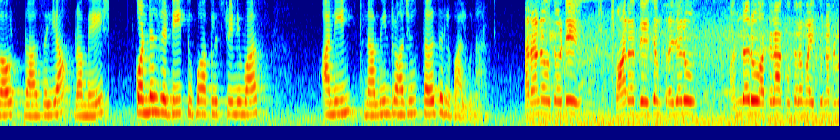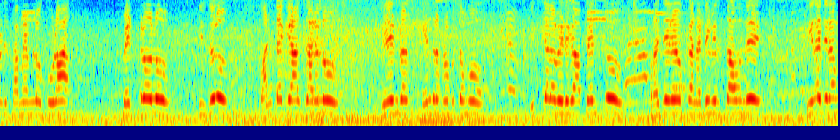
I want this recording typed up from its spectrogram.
గౌడ్ రాజయ్య రమేష్ కొండలరెడ్డి తుపాకుల శ్రీనివాస్ అనిల్ నవీన్ రాజు తదితరులు పాల్గొన్నారు. తోటి భారతదేశం ప్రజలు అందరూ అతలాకుతలమవుతున్నటువంటి సమయంలో కూడా పెట్రోలు డీజిల్ వంట గ్యాస్ ధరలు కేంద్ర కేంద్ర ప్రభుత్వము విచ్చలవిడిగా పెంచుతూ ప్రజల యొక్క నడ్డి విరుస్తూ ఉంది. దినదినం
